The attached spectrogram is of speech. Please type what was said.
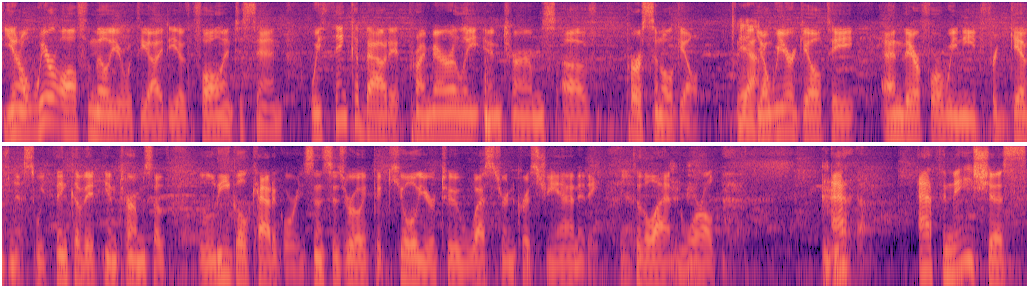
you know, we're all familiar with the idea of the fall into sin. We think about it primarily in terms of personal guilt. Yeah. You know, we are guilty and therefore we need forgiveness. We think of it in terms of legal categories. This is really peculiar to Western Christianity, Yeah. to the Latin world. Ath- Athanasius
